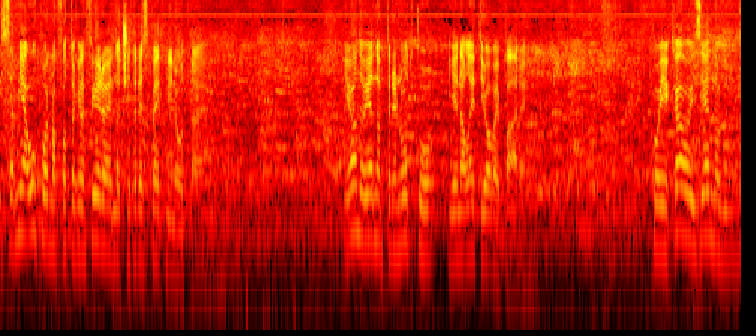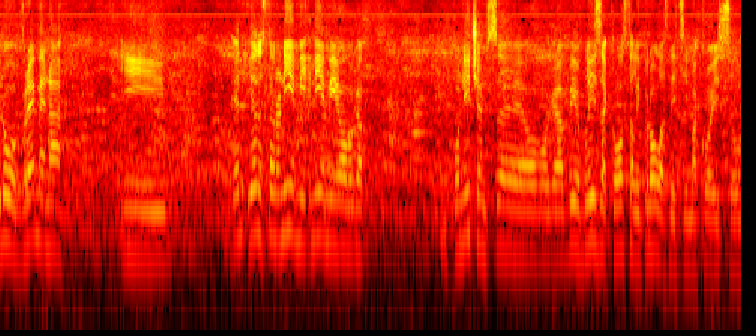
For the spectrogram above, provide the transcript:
sam ja uporno fotografirao jedno 45 minuta. I onda u jednom trenutku je naletio ovaj pare. Koji je kao iz jednog drugog vremena i jed- jednostavno nije mi, nije mi ovoga po ničem se ovoga, bio blizak ostalim prolaznicima koji su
